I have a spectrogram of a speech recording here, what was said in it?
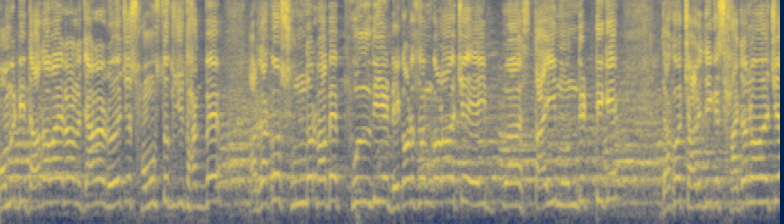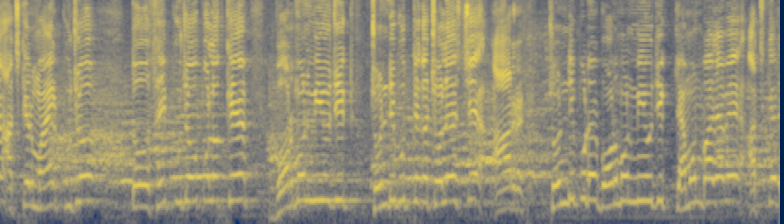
কমিটি দাদাভাইরা যারা রয়েছে সমস্ত কিছু থাকবে। আর দেখো সুন্দরভাবে ফুল দিয়ে ডেকোরেশন করা হয়েছে এই স্থায়ী মন্দিরটিকে। দেখো চারিদিকে সাজানো হয়েছে আজকের মায়ের পুজো। তো সেই পুজো উপলক্ষে বর্মন মিউজিক চণ্ডীপুর থেকে চলে এসছে। আর চণ্ডীপুরের বর্মন মিউজিক কেমন বাজাবে আজকের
